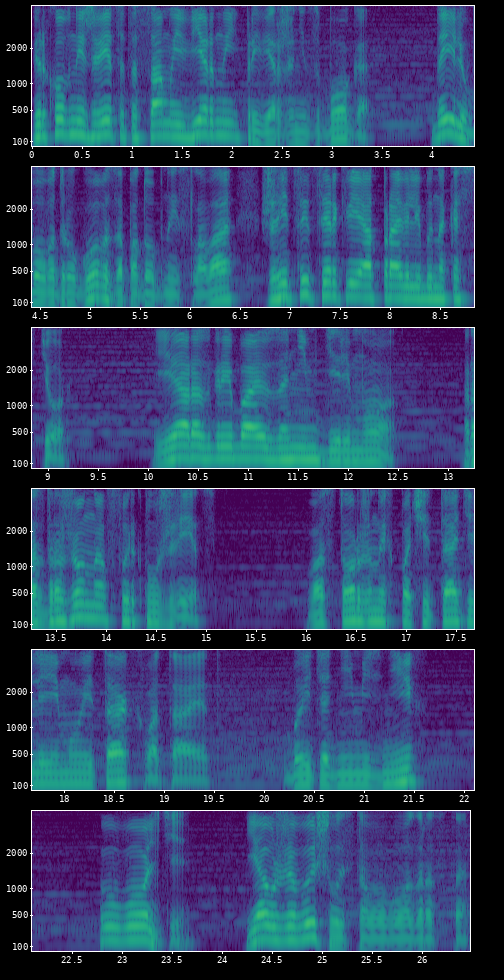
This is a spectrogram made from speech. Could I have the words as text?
верховный жрец это самый верный приверженец бога. Да и любого другого за подобные слова жрецы церкви отправили бы на костер. «Я разгребаю за ним дерьмо», – раздраженно фыркнул жрец. Восторженных почитателей ему и так хватает. Быть одним из них? Увольте. Я уже вышел из того возраста.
